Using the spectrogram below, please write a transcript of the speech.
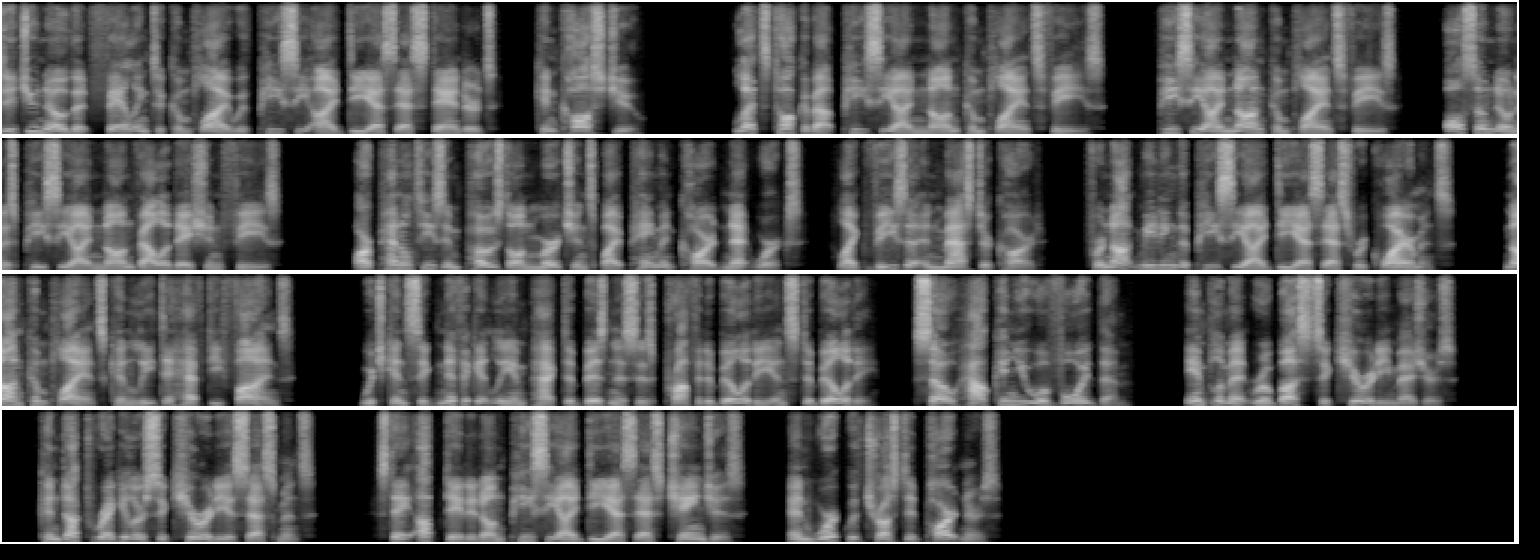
Did you know that failing to comply with PCI DSS standards can cost you? Let's talk about PCI non-compliance fees. PCI non-compliance fees, also known as PCI non-validation fees, are penalties imposed on merchants by payment card networks, like Visa and MasterCard, for not meeting the PCI DSS requirements. Non-compliance can lead to hefty fines, which can significantly impact a business's profitability and stability. So, how can you avoid them? Implement robust security measures. Conduct regular security assessments. Stay updated on PCI DSS changes, and work with trusted partners.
